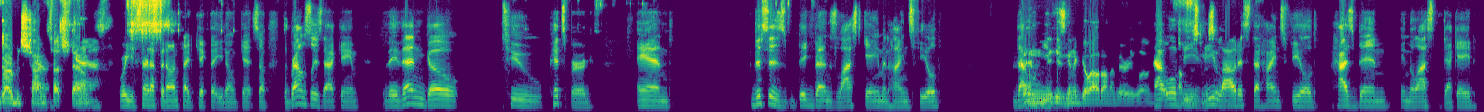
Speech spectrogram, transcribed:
garbage time uh, touchdown yeah, where you set up an onside kick that you don't get. So the Browns lose that game. They then go to Pittsburgh, and this is Big Ben's last game in Heinz Field. That and be, he's going to go out on a very low. That note. will I'm be the loudest that Heinz Field has been in the last decade.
